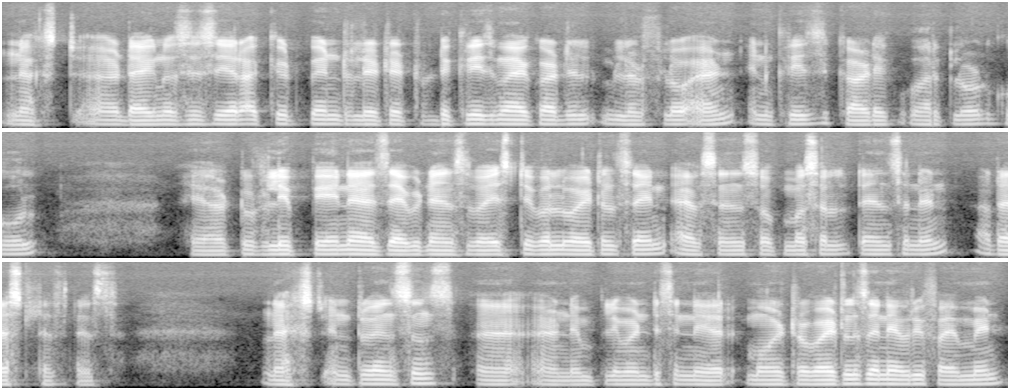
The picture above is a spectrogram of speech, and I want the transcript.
next uh, diagnosis here acute pain related to decreased myocardial blood flow and increased cardiac workload. Goal here to relieve pain as evidenced by stable vital sign absence of muscle tension and restlessness. Next interventions uh, and implementation here. Monitor vital sign every 5 minutes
